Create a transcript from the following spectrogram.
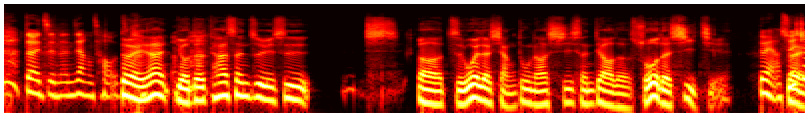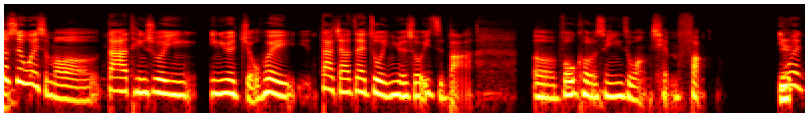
对，只能这样操作。对，那有的它甚至于是呃，只为了响度，然后牺牲掉了所有的细节。对啊，所以就是为什么大家听说音音乐酒会，大家在做音乐的时候一直把呃 vocal 的声音一直往前放，因因为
